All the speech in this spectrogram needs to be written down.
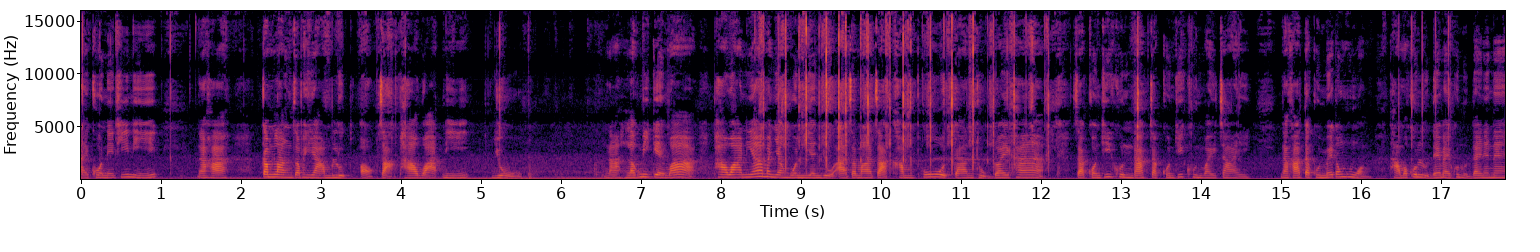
ลาย ๆ คนในที่นี้นะคะกำลังจะพยายามหลุดออกจากภาวะนี้ อยู่นะแล้วมีเกณฑ์ว่าภาวะนี้มันยังวนเวียนอยู่อาจจะมาจากคำพูดการถูกด้อยค่า จากคนที่คุณรักจากคนที่คุณไว้ใจนะคะ แต่คุณไม่ต้องห่วง ถามว่าคุณหลุดได้ไหมคุณหลุดได้แน่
